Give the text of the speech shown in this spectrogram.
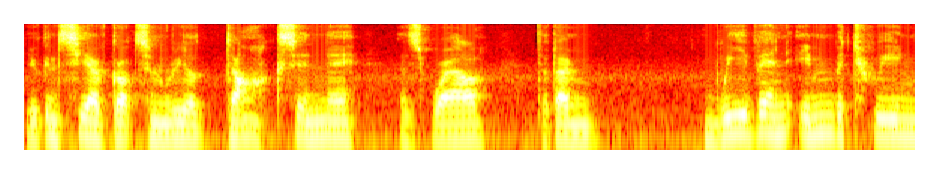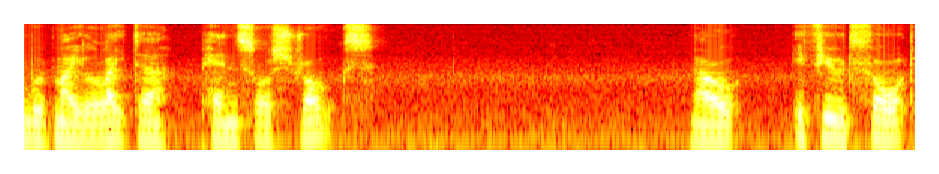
You can see I've got some real darks in there as well that I'm weaving in between with my lighter pencil strokes. Now, if you'd thought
